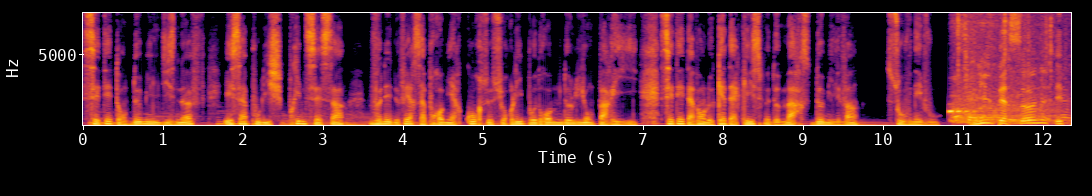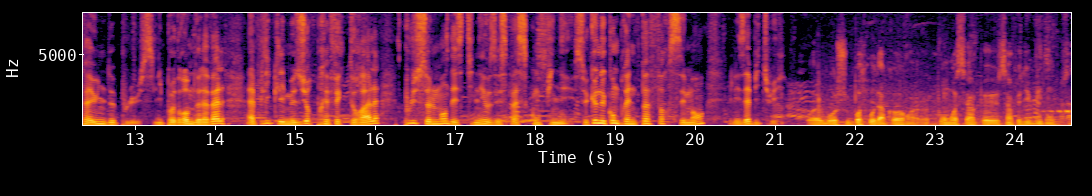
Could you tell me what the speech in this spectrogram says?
C'était en 2019 et sa pouliche Princessa venait de faire sa première course sur l'hippodrome de Lyon-Paris. C'était avant le cataclysme de mars 2020 Souvenez-vous. 1000 personnes et pas une de plus. L'hippodrome de Laval applique les mesures préfectorales, plus seulement destinées aux espaces confinés, ce que ne comprennent pas forcément les habitués. Ouais, bon, je suis pas trop d'accord. Pour moi, c'est un peu, c'est un peu du bidon tout ça.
